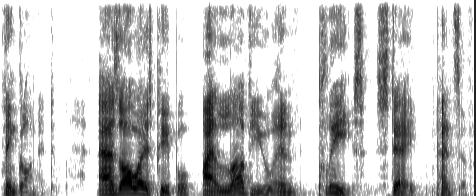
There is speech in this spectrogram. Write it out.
Think on it. As always, people, I love you and please stay pensive.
